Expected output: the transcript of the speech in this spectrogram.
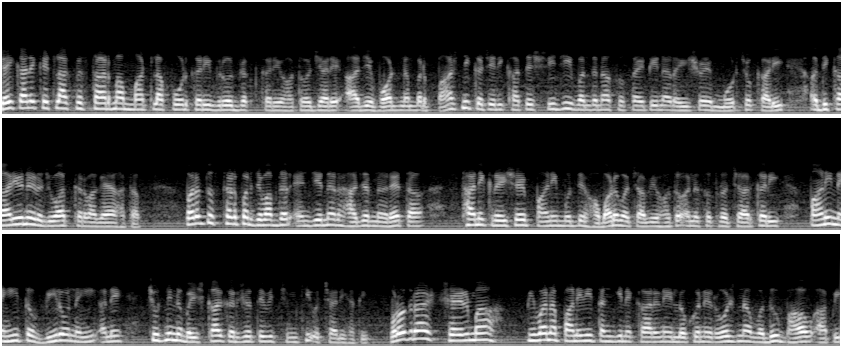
ગઈકાલે કેટલાક વિસ્તારમાં માટલા ફોડ કરી વિરોધ વ્યક્ત કર્યો હતો, જ્યારે આજે વોર્ડ નંબર પાંચની કચેરી ખાતે શ્રીજી વંદના સોસાયટીના રહીશોએ મોરચો કાઢી અધિકારીઓને રજૂઆત કરવા ગયા હતા. પરંતુ સ્થળ પર જવાબદાર એન્જિનિયર હાજર ન રહેતા સ્થાનિક રહીશોએ પાણી મુદ્દે હોબાળો મચાવ્યો હતો અને સૂત્રોચ્ચાર કરી, પાણી નહીં તો વીરો નહીં અને ચૂંટણીનો બહિષ્કાર કરજો તેવી ચીમકી ઉચ્ચારી હતી. વડોદરા શહેરમાં પીવાના પાણીની તંગીને કારણે લોકોને રોજના વધુ ભાવ આપી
